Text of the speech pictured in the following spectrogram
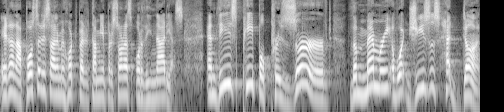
Eran apóstoles a lo mejor, pero también personas ordinarias. And these people preserved the memory of what Jesus had done.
